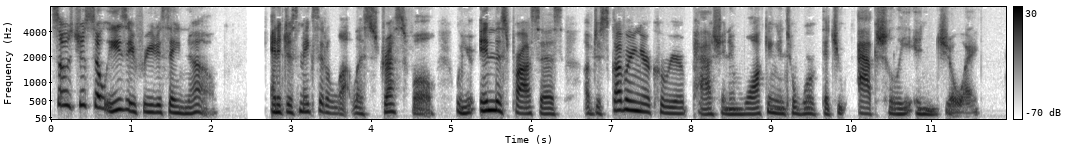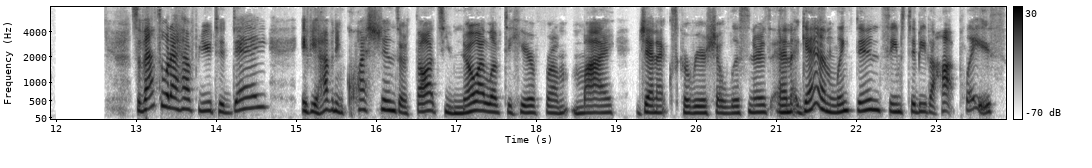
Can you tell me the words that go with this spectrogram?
so it's just so easy for you to say no. And it just makes it a lot less stressful when you're in this process of discovering your career passion and walking into work that you actually enjoy so that's what I have for you today. If you have any questions or thoughts, you know I love to hear from my Gen X Career Show listeners. And again, LinkedIn seems to be the hot place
